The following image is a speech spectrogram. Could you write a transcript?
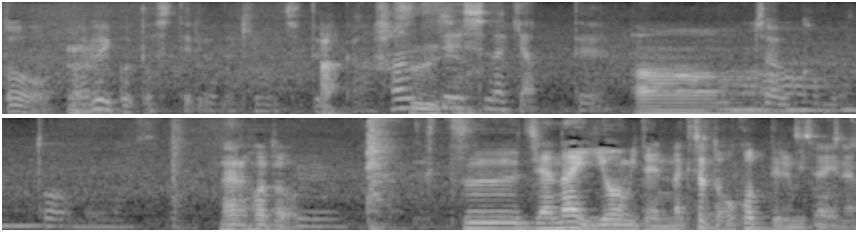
と悪いことしてるような気持ちというか、あ普通じゃん反省しなきゃってあ思っちゃうかもとは思います、なるほど、うん、普通じゃないよみたいななんかちょっと怒ってるみたいな。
